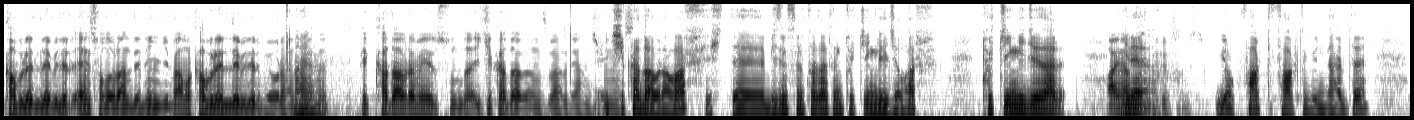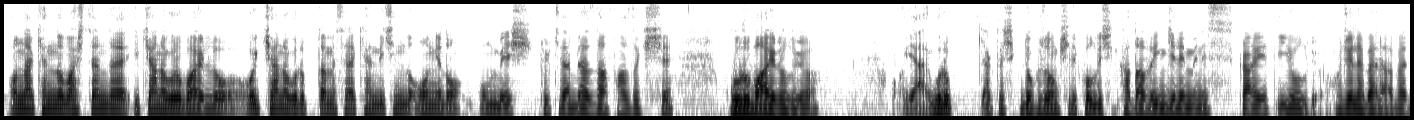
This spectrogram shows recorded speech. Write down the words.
kabul edilebilir en son oran dediğin gibi ama kabul edilebilir bir oran Aynen. yani. Peki kadavra mevzusunda iki kadavranız vardı yanlış İki bilmiyorsam. kadavra var. İşte bizim sınıfta zaten Türkçe İngilizce var. Türkçe İngilizceler Aynı yine- anda mı giriyorsunuz? yok farklı farklı günlerde. Onlar kendi başlarında iki ana gruba ayrılıyor. O o iki ana grupta mesela kendi içinde 10 ya da 15, Türkçeler biraz daha fazla kişi gruba ayrılıyor. Yani grup yaklaşık 9-10 kişilik olduğu için kadavra incelemeniz gayet iyi oluyor. Hoca ile beraber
